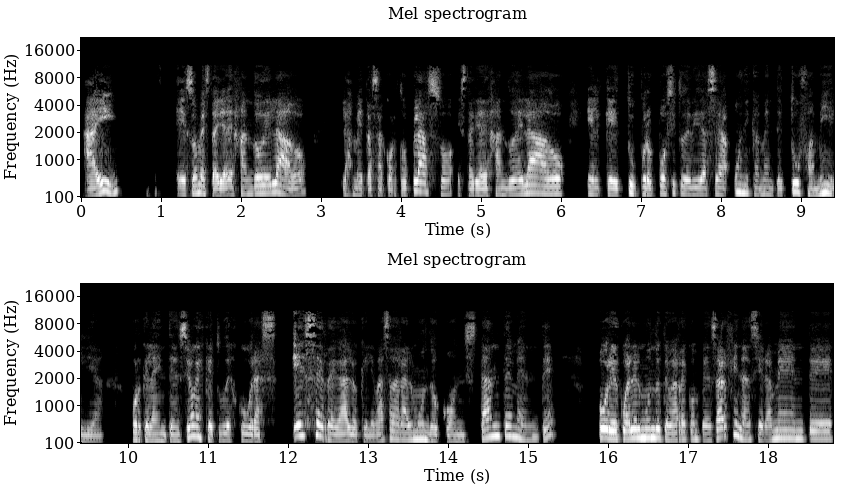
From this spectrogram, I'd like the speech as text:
ahí eso me estaría dejando de lado las metas a corto plazo, estaría dejando de lado el que tu propósito de vida sea únicamente tu familia, porque la intención es que tú descubras ese regalo que le vas a dar al mundo constantemente, por el cual el mundo te va a recompensar financieramente,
